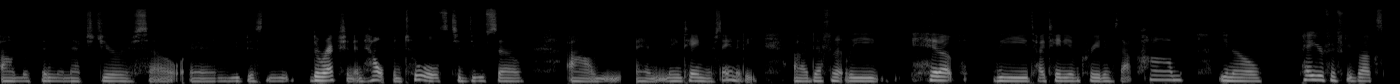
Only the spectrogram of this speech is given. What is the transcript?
um, within the next year or so, and you just need direction and help and tools to do so um, and maintain your sanity, uh, definitely hit up the titaniumcreatives.com. You know, pay your 50 bucks,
